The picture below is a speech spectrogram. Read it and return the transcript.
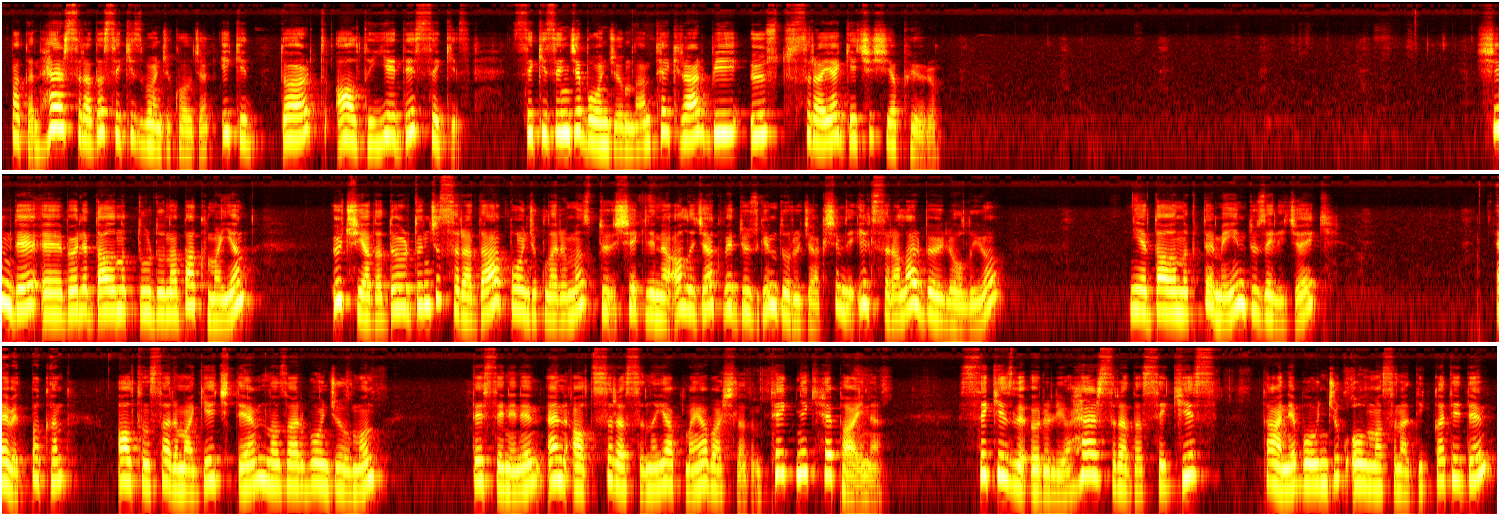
Bakın her sırada 8 boncuk olacak. 2, 4, 6, 7, 8. 8. boncuğumdan tekrar bir üst sıraya geçiş yapıyorum. Şimdi e, böyle dağınık durduğuna bakmayın. 3 ya da 4. sırada boncuklarımız şeklini alacak ve düzgün duracak. Şimdi ilk sıralar böyle oluyor. Niye dağınık demeyin düzelecek. Evet bakın altın sarıma geçtim. Nazar boncuğumun deseninin en alt sırasını yapmaya başladım. Teknik hep aynı. 8'li örülüyor. Her sırada 8 tane boncuk olmasına dikkat edin.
